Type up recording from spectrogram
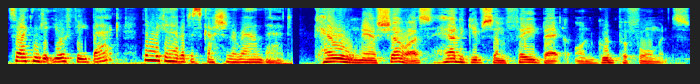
so I can get your feedback, then we can have a discussion around that. Carol now show us how to give some feedback on good performance.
